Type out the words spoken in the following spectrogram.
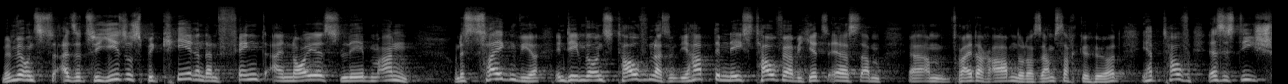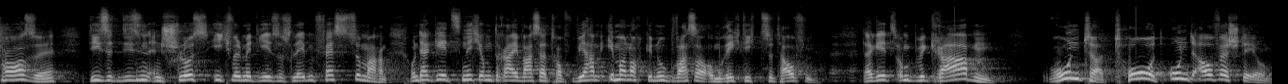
Wenn wir uns also zu Jesus bekehren, dann fängt ein neues Leben an. Und das zeigen wir, indem wir uns taufen lassen. Und ihr habt demnächst Taufe, habe ich jetzt erst am, ja, am Freitagabend oder Samstag gehört. Ihr habt Taufe. Das ist die Chance, diese, diesen Entschluss, ich will mit Jesus leben, festzumachen. Und da geht es nicht um drei Wassertropfen. Wir haben immer noch genug Wasser, um richtig zu taufen. Da geht es um Begraben, runter, Tod und Auferstehung.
